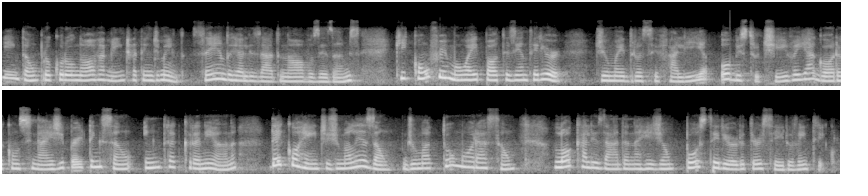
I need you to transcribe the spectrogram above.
e então procurou novamente atendimento, sendo realizados novos exames que confirmou a hipótese anterior de uma hidrocefalia obstrutiva e agora com sinais de hipertensão intracraniana decorrentes de uma lesão, de uma tumoração localizada na região posterior do terceiro ventrículo.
